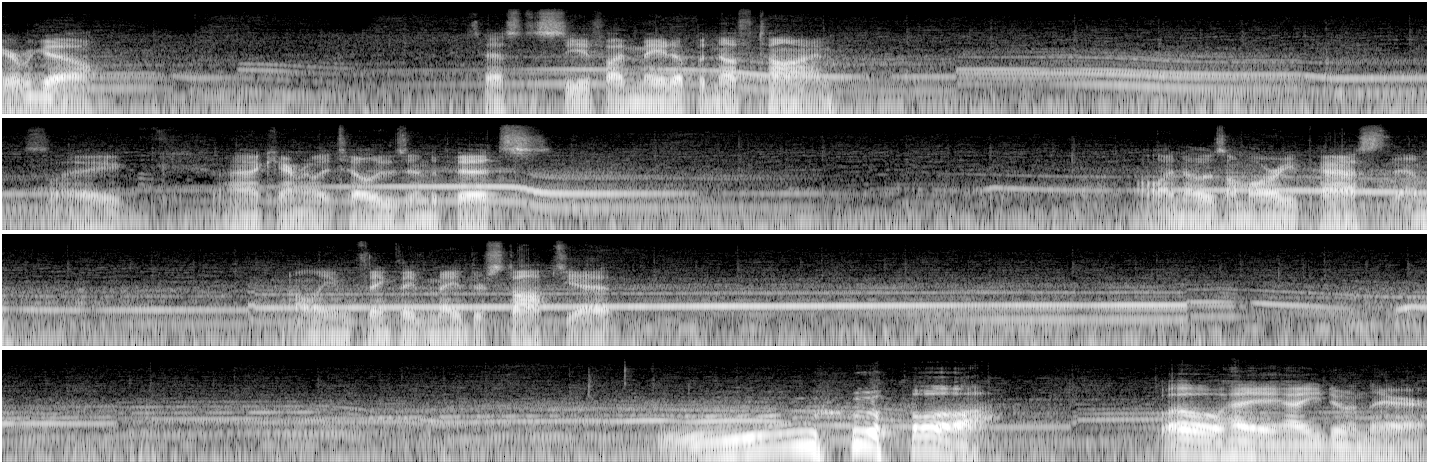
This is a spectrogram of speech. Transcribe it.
Here we go. Test to see if I made up enough time. It's like, I can't really tell who's in the pits. All I know is I'm already past them. I don't even think they've made their stops yet. Ooh, Whoa, hey, how you doing there?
